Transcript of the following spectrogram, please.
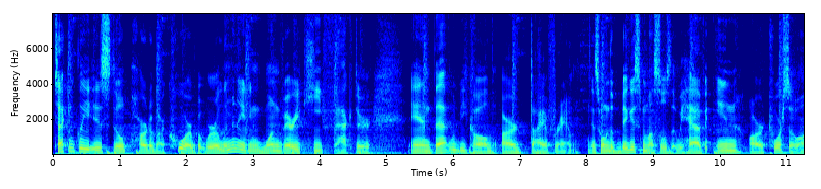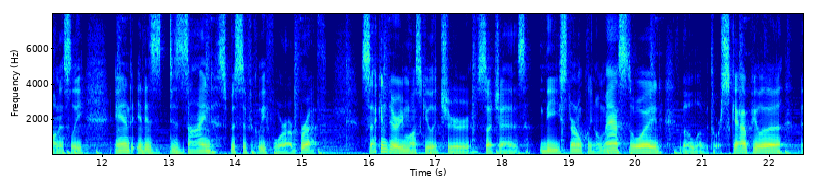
technically is still part of our core, but we're eliminating one very key factor and that would be called our diaphragm. It's one of the biggest muscles that we have in our torso, honestly, and it is designed specifically for our breath. Secondary musculature, such as the sternocleidomastoid, the levator scapula, the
